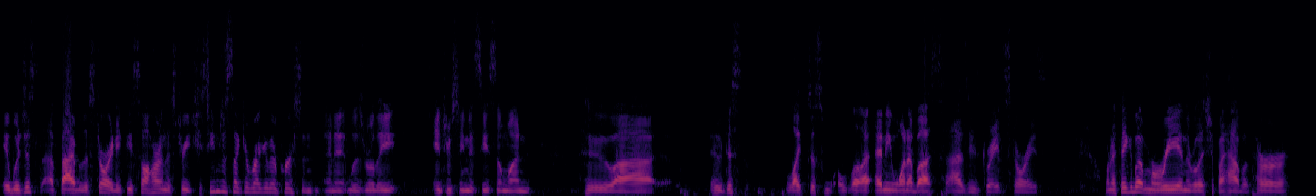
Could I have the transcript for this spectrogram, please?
it was just a fabulous story. And if you saw her on the street, she seemed just like a regular person. And it was really interesting to see someone who, uh, who just like just any one of us has these great stories when I think about Maria and the relationship I have with her,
